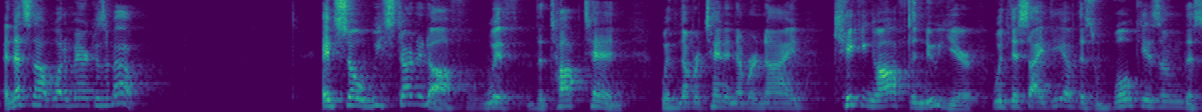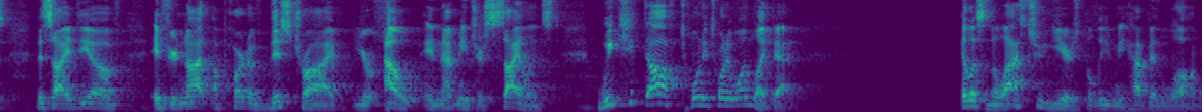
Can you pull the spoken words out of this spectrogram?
And that's not what America's about. And so we started off with the top 10 with number 10 and number 9 kicking off the new year with this idea of this wokeism, this this idea of if you're not a part of this tribe, you're out and that means you're silenced. We kicked off 2021 like that. And listen, the last two years, believe me, have been long.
